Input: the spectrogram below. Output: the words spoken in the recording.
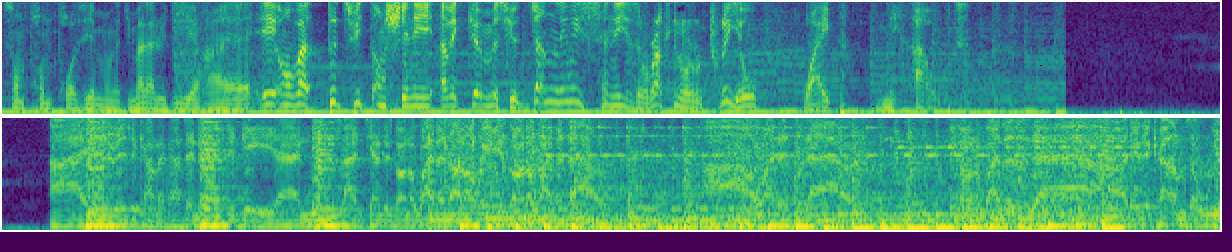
133e, on a du mal à le dire. Euh, et on va tout de suite enchaîner avec euh, Monsieur John Lewis and his rock'n'roll trio, Wipe Me. Ah, and this away. He's gonna wipe us out. Comes away.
